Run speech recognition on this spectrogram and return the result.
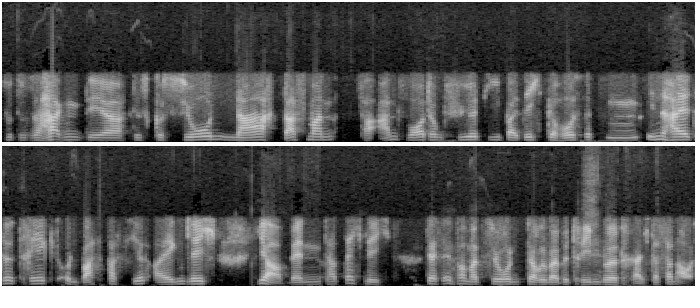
sozusagen der Diskussion nach, dass man Verantwortung für die bei sich gehosteten Inhalte trägt und was passiert eigentlich, ja, wenn tatsächlich Desinformation darüber betrieben wird, reicht das dann aus?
